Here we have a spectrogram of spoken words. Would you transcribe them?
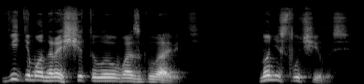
Видимо, он рассчитывал его возглавить, но не случилось.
